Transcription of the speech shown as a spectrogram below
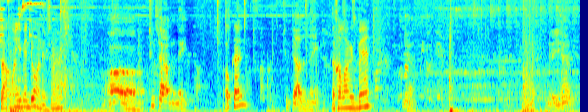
So how long you been doing this, man? Uh, 2008. Okay. 2008. That's how long it's been. Yeah. There you have it.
